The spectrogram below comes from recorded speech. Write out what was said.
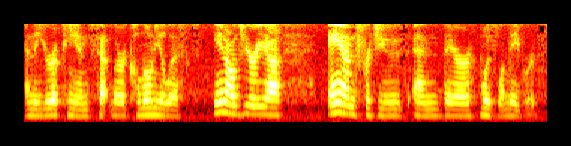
and the European settler colonialists in Algeria, and for Jews and their Muslim neighbors.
